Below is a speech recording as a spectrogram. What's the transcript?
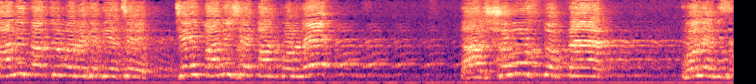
পানি তার জন্য রেখে দিয়েছে। যে পানি সে পান করলে, তার সমস্ত পেট ফলে নিচে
